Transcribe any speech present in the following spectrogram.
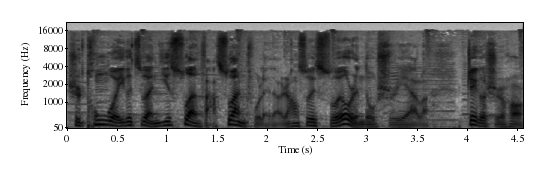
是通过一个计算机算法算出来的，然后所以所有人都失业了。这个时候，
